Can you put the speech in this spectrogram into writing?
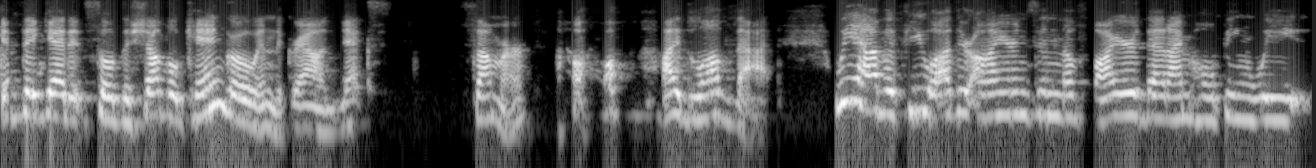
if they get it so the shovel can go in the ground next summer i'd love that. We have a few other irons in the fire that i'm hoping we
